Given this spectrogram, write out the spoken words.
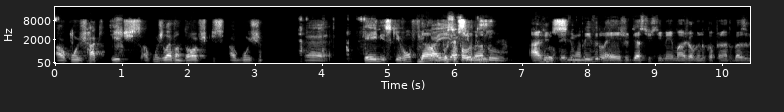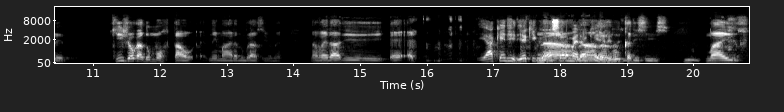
alguns Rakitic, alguns Lewandowski, alguns é, Keynes que vão ficar Não, aí oscilando. A gente teve o privilégio de assistir Neymar jogando no Campeonato Brasileiro que jogador mortal Neymar era no Brasil, né? Na verdade, é, é... E há quem diria que Ganso era melhor não, que ele. Eu né? nunca disse isso. Mas.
